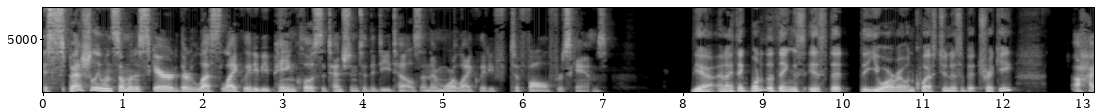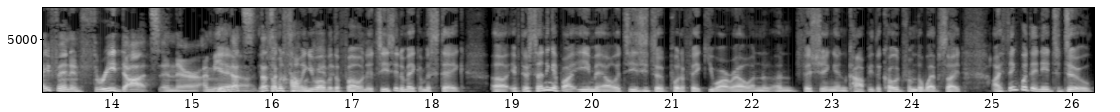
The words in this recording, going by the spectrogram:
especially when someone is scared, they're less likely to be paying close attention to the details and they're more likely to, to fall for scams. Yeah. And I think one of the things is that the URL in question is a bit tricky. A hyphen and three dots in there. I mean, yeah. that's that's if someone's telling you over the phone. It's easy to make a mistake. Uh, if they're sending it by email, it's easy to put a fake URL and, and phishing and copy the code from the website. I think what they need to do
